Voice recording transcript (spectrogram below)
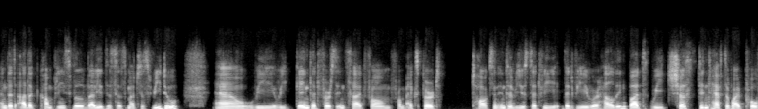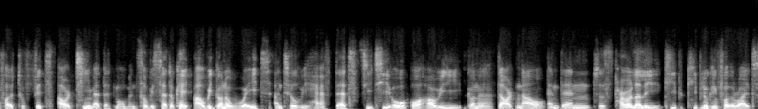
and that other companies will value this as much as we do. Uh, we we gained that first insight from from expert talks and interviews that we that we were holding but we just didn't have the right profile to fit our team at that moment so we said okay are we gonna wait until we have that cto or are we gonna start now and then just parallelly keep keep looking for the right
